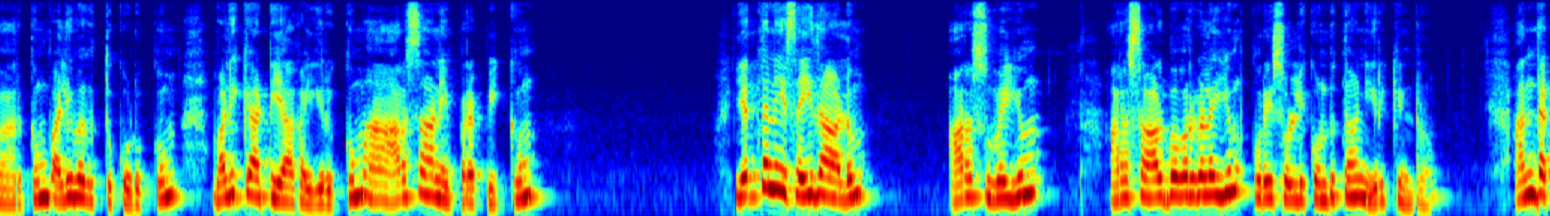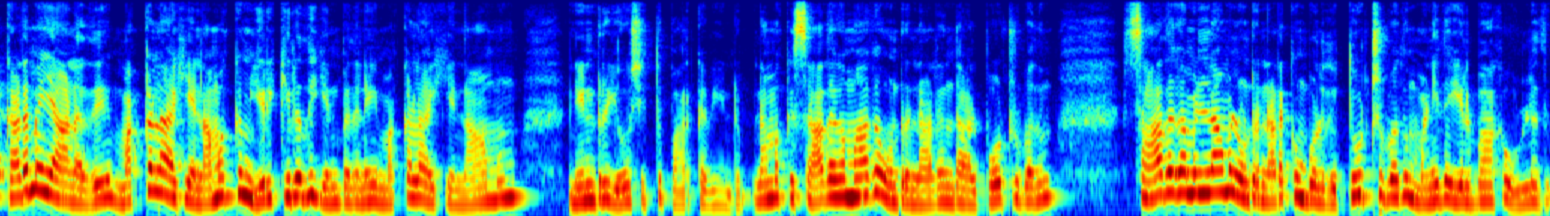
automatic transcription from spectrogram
பார்க்கும் வழிவகுத்து கொடுக்கும் வழிகாட்டியாக இருக்கும் அரசாணை பிறப்பிக்கும். எத்தனை செய்தாலும் அரசுவையும் அரசாள்பவர்களையும் குறை சொல்லி கொண்டு தான் இருக்கின்றோம். அந்த கடமையானது மக்களாகிய நமக்கும் இருக்கிறது என்பதனை மக்களாகிய நாமும் நின்று யோசித்து பார்க்க வேண்டும். நமக்கு சாதகமாக ஒன்று நடந்தால் போற்றுவதும் சாதகமில்லாமல் ஒன்று நடக்கும் பொழுது தூற்றுவதும் மனித இயல்பாக உள்ளது.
